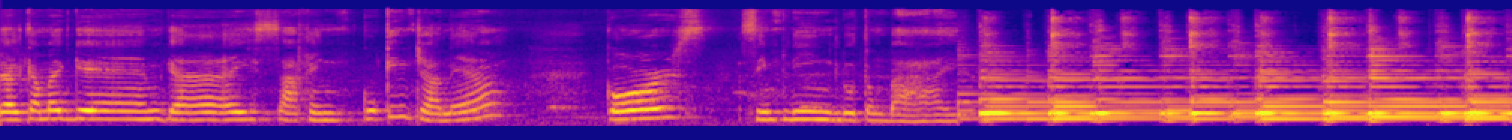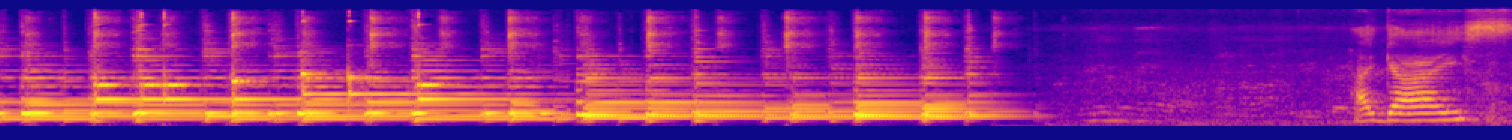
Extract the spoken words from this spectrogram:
Welcome again guys sa aking cooking channel. Course, simpleng lutong bahay. Hi guys!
